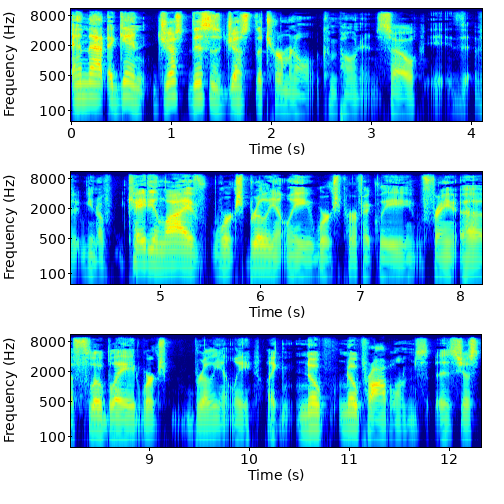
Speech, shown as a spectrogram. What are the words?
And that again, just this is just the terminal component. So you know, Cadian Kdenlive works brilliantly, works perfectly. Frame uh, Flowblade works brilliantly. Like no no problems. It's just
